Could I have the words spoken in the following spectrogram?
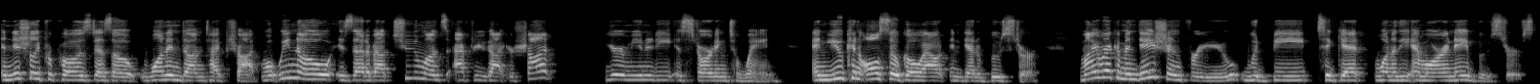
initially proposed as a one and done type shot, what we know is that about 2 months after you got your shot, your immunity is starting to wane. And you can also go out and get a booster. My recommendation for you would be to get one of the mRNA boosters.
